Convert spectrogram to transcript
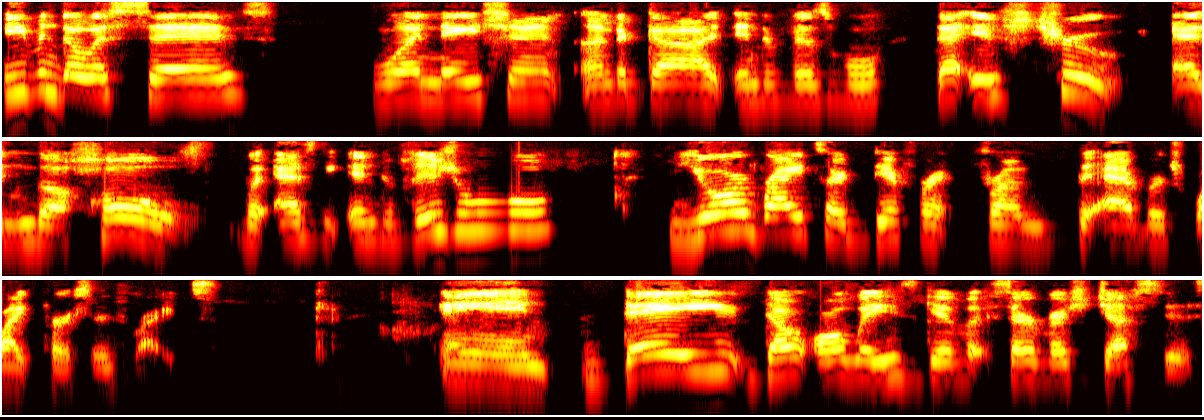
even though it says one nation under God, indivisible, that is true and the whole. But as the individual, your rights are different from the average white person's rights. And they don't always give serve us justice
